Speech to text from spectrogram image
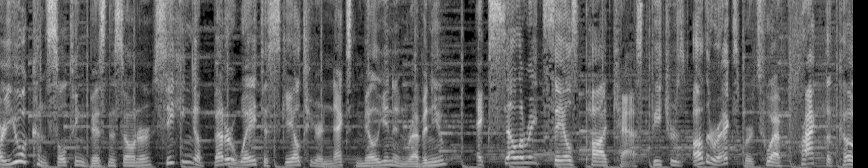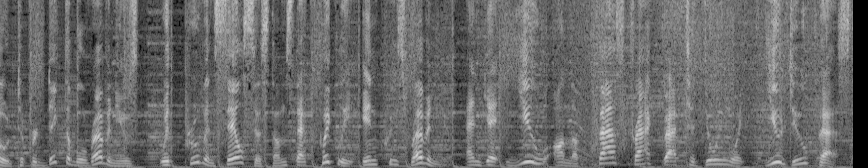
Are you a consulting business owner seeking a better way to scale to your next million in revenue? Accelerate Sales Podcast features other experts who have cracked the code to predictable revenues with proven sales systems that quickly increase revenue and get you on the fast track back to doing what you do best.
